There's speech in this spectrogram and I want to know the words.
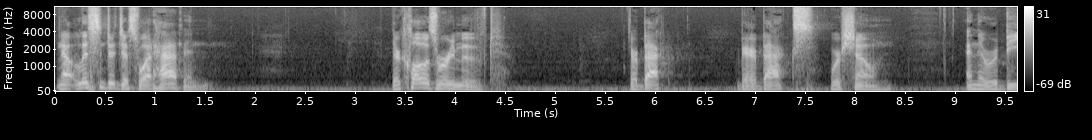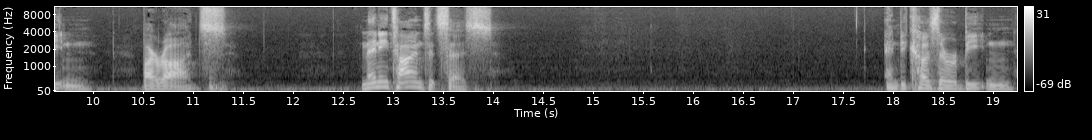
Now, listen to just what happened. Their clothes were removed, their back, bare backs were shown, and they were beaten by rods. Many times it says. And because they were beaten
